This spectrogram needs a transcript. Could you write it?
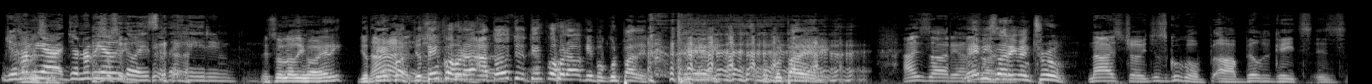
Yo no Honestly. había, yo no había Eso sí. oído eso de hating. Eso lo dijo Eric. Yo No, estoy, no, enco- no, yo estoy no. A todos estoy, estoy encojonado aquí por culpa de Eric. De Eric. Por culpa de Eric. I'm sorry. I'm Maybe it's not even true. No, it's true. Just Google uh, Bill Gates is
